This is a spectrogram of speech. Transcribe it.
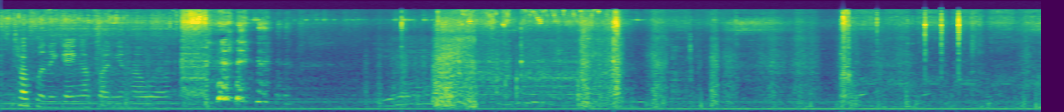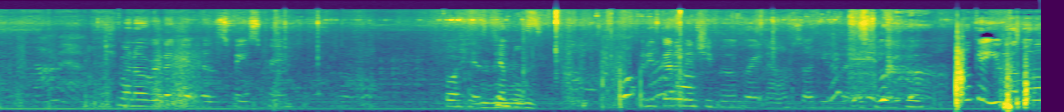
It's tough when they gang up on you, how well. She went over to get his face cream for his pimples. But he's an boob right now, so he's been. Look at you got a little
